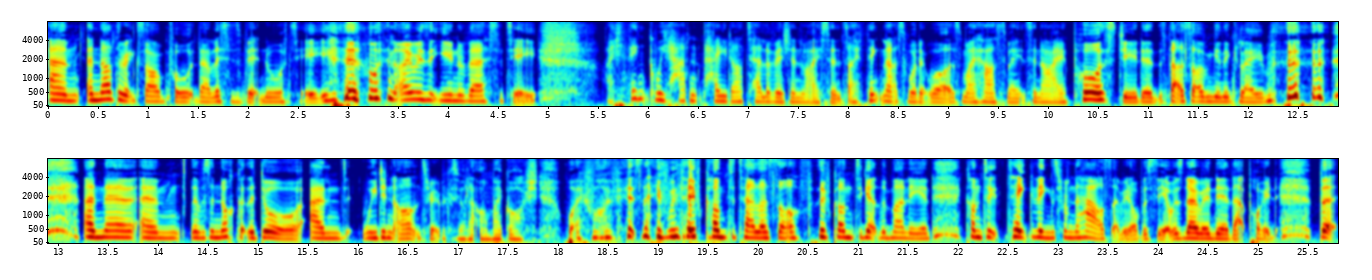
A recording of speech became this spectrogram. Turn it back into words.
Um another example now this is a bit naughty when i was at university I think we hadn't paid our television license. I think that's what it was. My housemates and I, poor students. That's what I'm going to claim. and there, um, there was a knock at the door, and we didn't answer it because we were like, "Oh my gosh, what if, what if it's they've, they've come to tell us off? They've come to get the money and come to take things from the house." I mean, obviously, it was nowhere near that point, but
